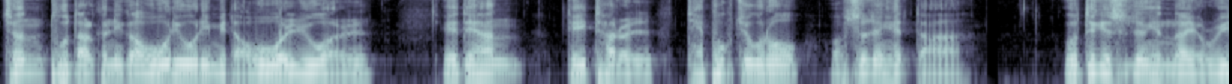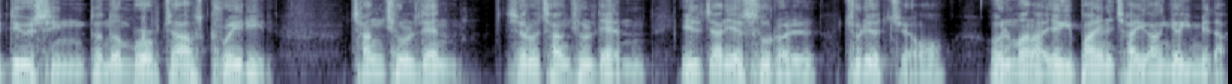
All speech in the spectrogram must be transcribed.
전 두 달 그러니까 5, 6월입니다. 5월, 6월에 대한 데이터를 대폭적으로 어, 수정했다. 어떻게 수정했나요? Reducing the number of jobs created. 창출된 새로 창출된 일자리의 수를 줄였죠. 얼마나 여기 바에는 차이 간격입니다.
